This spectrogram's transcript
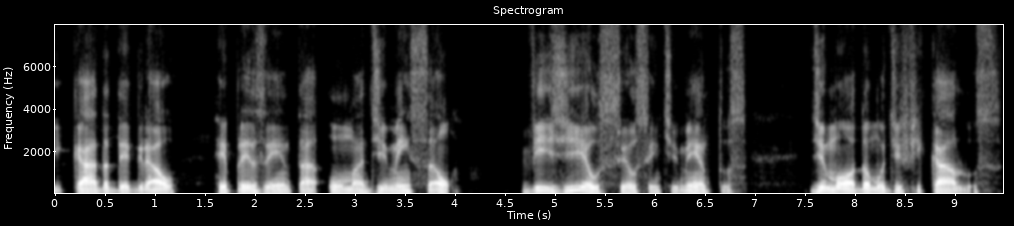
e cada degrau representa uma dimensão. Vigia os seus sentimentos de modo a modificá-los,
